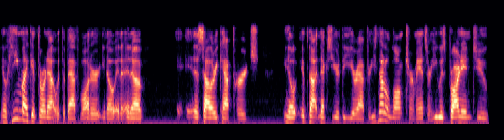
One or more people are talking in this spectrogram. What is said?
you know, he might get thrown out with the bathwater, you know, in a, in a in a salary cap purge, you know, if not next year, the year after. He's not a long term answer. He was brought in to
